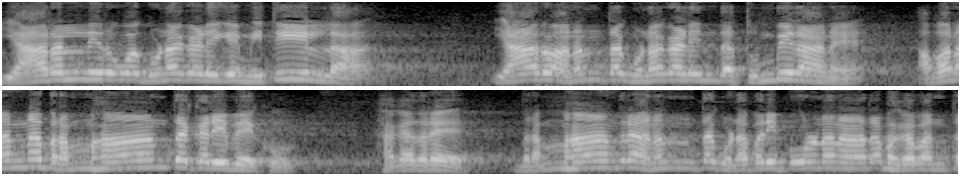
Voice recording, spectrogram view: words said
ಯಾರಲ್ಲಿರುವ ಗುಣಗಳಿಗೆ ಮಿತಿ ಇಲ್ಲ, ಯಾರು ಅನಂತ ಗುಣಗಳಿಂದ ತುಂಬಿದಾನೆ, ಅವನನ್ನು ಬ್ರಹ್ಮ ಅಂತ ಕರಿಬೇಕು. ಹಾಗಾದರೆ ಬ್ರಹ್ಮ ಅಂದರೆ ಅನಂತ ಗುಣಪರಿಪೂರ್ಣನಾದ ಭಗವಂತ,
